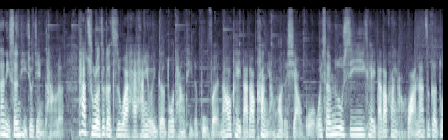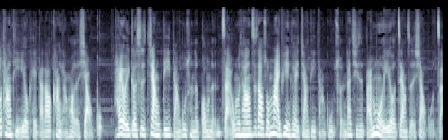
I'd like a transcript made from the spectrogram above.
那你身体就健康了。它除了这个之外，还含有一个多糖体的部分，然后可以达到抗氧化的效果。维生素 C 可以达到抗氧化，那这个多糖体也有可以达到抗氧化的效果。还有一个是降低胆固醇的功能在。我们常常知道说麦片可以降低胆固醇，但其实白木耳也有这样子的效果在。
